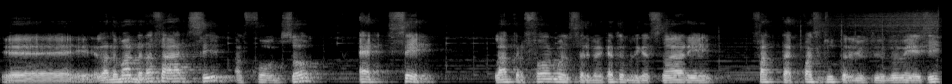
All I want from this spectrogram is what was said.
eh, la domanda da farsi, Alfonso, è se la performance dei mercati obbligazionari fatta quasi tutta negli ultimi due mesi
